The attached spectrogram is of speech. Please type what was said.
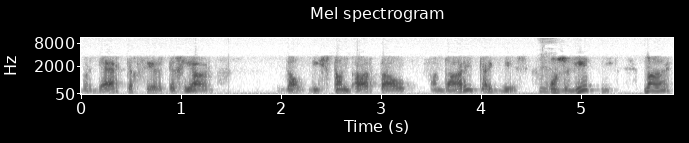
oor 30, 40 jaar dalk die standaardtaal van daardie tyd wees. Ja. Ons weet nie, maar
